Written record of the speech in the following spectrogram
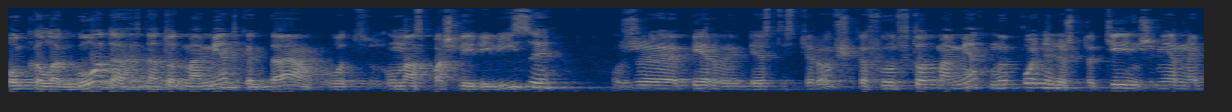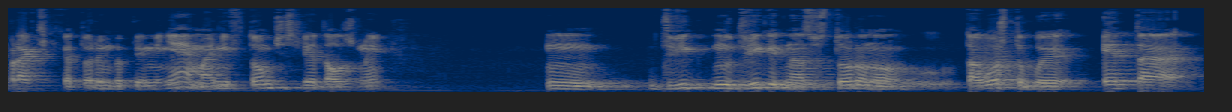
около года на тот момент, когда вот у нас пошли релизы, уже первые без тестировщиков. И вот в тот момент мы поняли, что те инженерные практики, которые мы применяем, они в том числе должны ну, двигать нас в сторону того, чтобы эта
